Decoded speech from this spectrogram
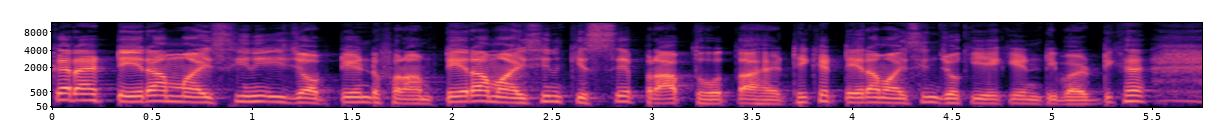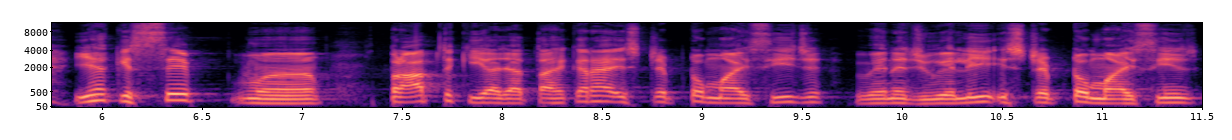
कह रहा है, terramycin is obtained from terramycin किससे प्राप्त होता है? ठीक है, टेरामाइसिन जो कि एक एंटीबायोटिक है यह किससे प्राप्त किया जाता है? कह रहा है स्ट्रेप्टोमाइसिज वेनेजुएली स्ट्रेप्टोमाइसिज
